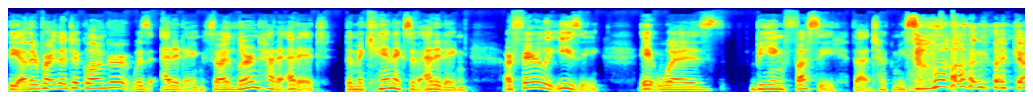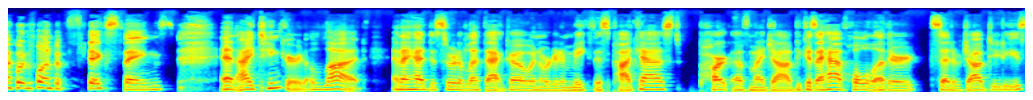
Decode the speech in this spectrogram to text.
The other part that took longer was editing. So I learned how to edit. The mechanics of editing are fairly easy. It was being fussy that took me so long. like I would want to fix things. And I tinkered a lot. And I had to sort of let that go in order to make this podcast part of my job because I have whole other set of job duties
